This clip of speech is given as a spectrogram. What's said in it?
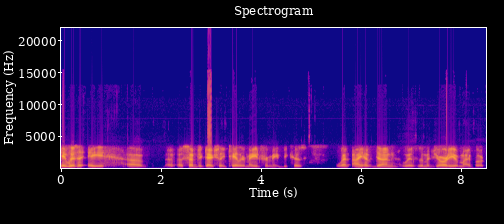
It was a, a, uh, a subject actually tailor made for me because what I have done with the majority of my books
